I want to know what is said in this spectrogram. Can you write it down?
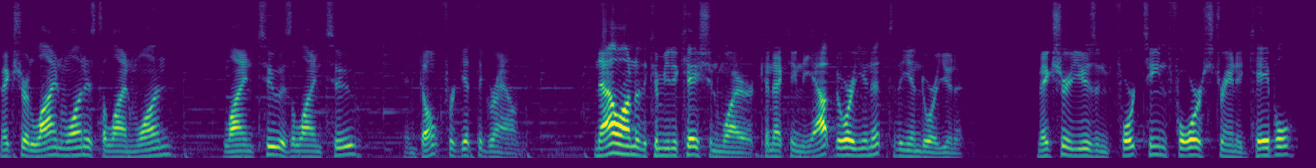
Make sure line 1 is to line 1, line 2 is to line 2, and don't forget the ground. Now onto the communication wire, connecting the outdoor unit to the indoor unit. Make sure you're using 14-4 stranded cable.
